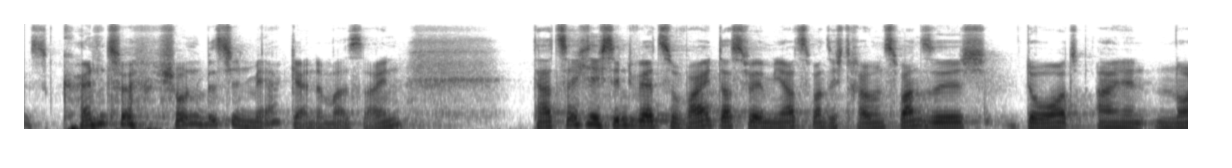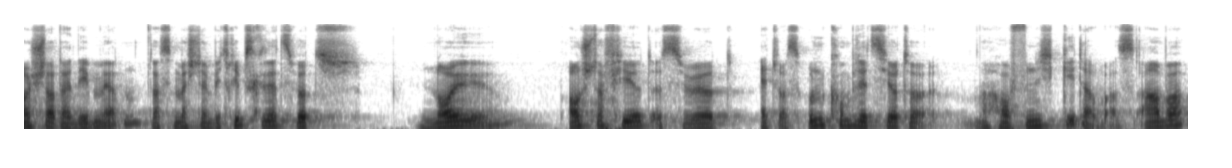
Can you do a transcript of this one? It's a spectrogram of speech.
es könnte schon ein bisschen mehr gerne mal sein. Tatsächlich sind wir jetzt so weit, dass wir im Jahr 2023 dort einen Neustart erleben werden. Das Messstellen-Betriebsgesetz wird neu ausstaffiert. Es wird etwas unkomplizierter. Hoffentlich geht da was. Aber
